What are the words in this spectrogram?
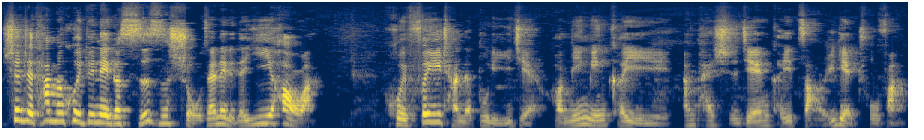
甚至他们会对那个死死守在那里的一号啊。会非常的不理解，哈，明明可以安排时间，可以早一点出发，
